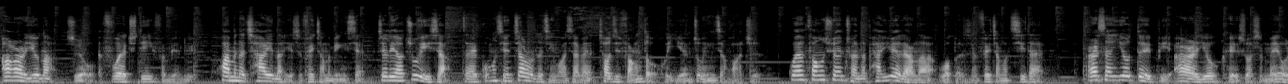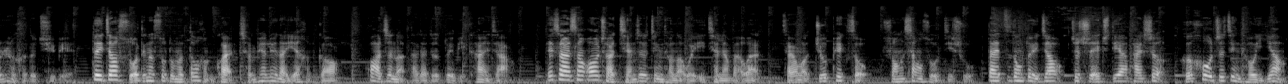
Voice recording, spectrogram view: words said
22U 呢，只有 Full HD 分辨率，画面的差异呢也是非常的明显。这里要注意一下，在光线较弱的情况下面，超级防抖会严重影响画质。官方宣传的拍月亮呢，我本身非常的期待。23U 对比 22U 可以说是没有任何的区别，对焦锁定的速度呢都很快，成片率呢也很高，画质呢大家就对比看一下。S23 Ultra 前置的镜头呢为一千两百万，采用了 Dual Pixel 双像素技术，带自动对焦，支持 HDR 拍摄，和后置镜头一样，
